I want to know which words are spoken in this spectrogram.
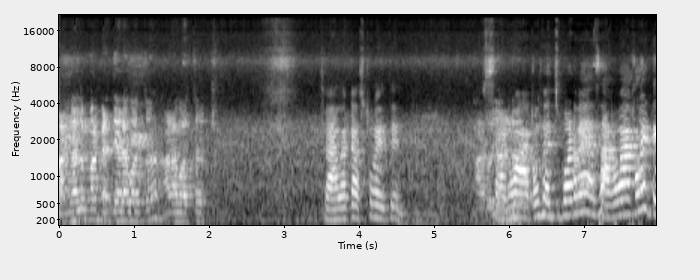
బంగాళం మనం పెద్ద ఎలా వస్తాం అలా వస్తారు చాలా కష్టం అయితే. సగం ఆకలి చచ్చిపోవడమే సగం ఆకలి అయితే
